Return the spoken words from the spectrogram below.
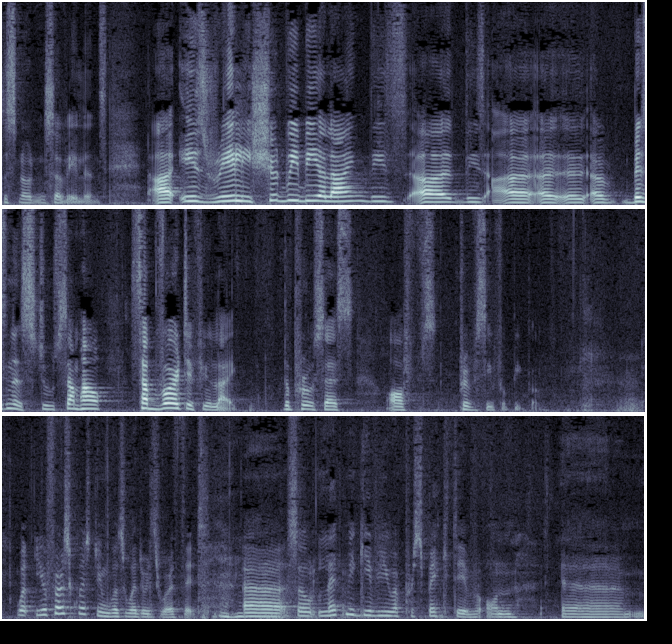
the Snowden surveillance, uh, is really should we be allowing these, uh, these uh, uh, business to somehow subvert, if you like, the process of privacy for people? Well, your first question was whether it's worth it. Mm-hmm. so let me give you a perspective on um,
